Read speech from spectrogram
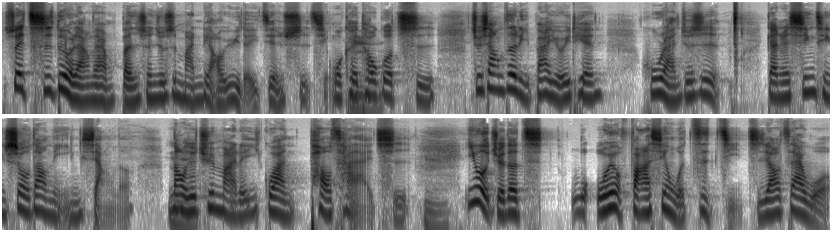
所以吃对我来讲本身就是蛮疗愈的一件事情。我可以透过吃，就像这礼拜有一天忽然就是 感觉心情受到你影响了，那我就去买了一罐泡菜来吃。嗯，因为我觉得吃我我有发现我自己，只要在我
